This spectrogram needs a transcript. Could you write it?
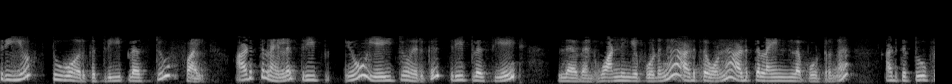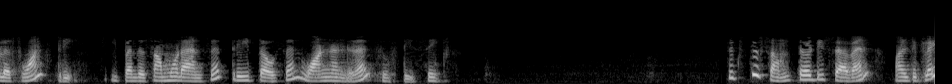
த்ரீயும் டூவும் இருக்கு. த்ரீ பிளஸ் டூ ஃபைவ் அடுத்த லைன்ல த்ரீயும் எயிட்டும் இருக்கு. Three plus eight eleven one இங்க போடுங்க. அடுத்த ஒன்னு அடுத்த லைன்ல போட்டுருங்க. அடுத்து டூ பிளஸ் ஒன் த்ரீ இப்ப இந்த சம்மோட answer three thousand one hundred and fifty six sixth sum thirty seven multiply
